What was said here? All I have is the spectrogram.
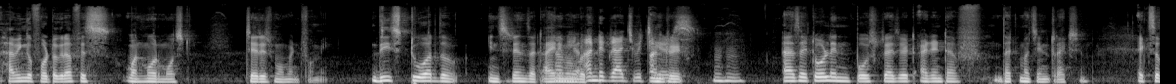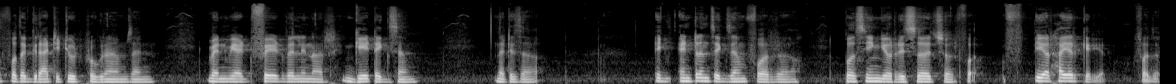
having a photograph is one more most cherished moment for me. These two are the incidents that I From your remember. undergraduate Under- years. hmm As I told in postgraduate, I didn't have that much interaction, except for the gratitude programs and when we had fared well in our GATE exam, that is a entrance exam for uh, pursuing your research or for f- your higher career further.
